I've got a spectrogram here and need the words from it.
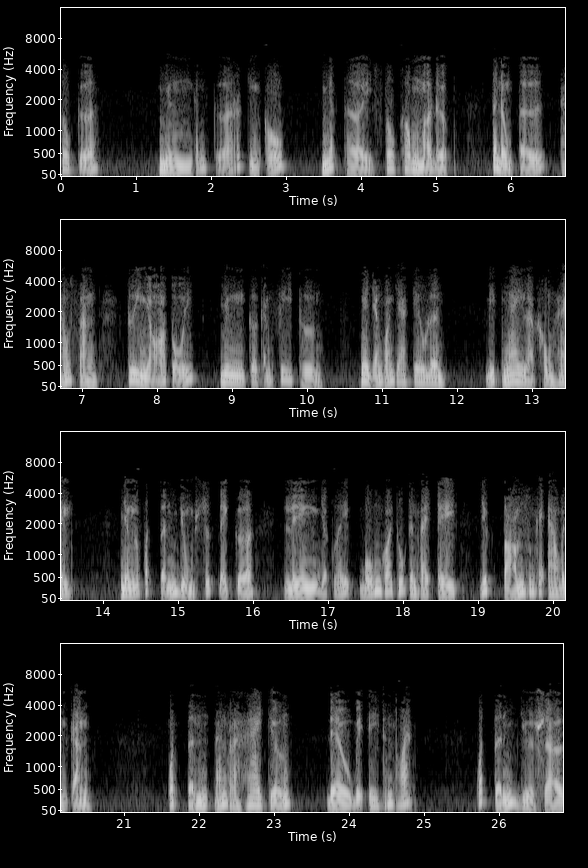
xô cửa. Nhưng cánh cửa rất kiên cố, nhất thời xô không mở được. Tên đồng tử, áo xanh, tuy nhỏ tuổi, nhưng cơ cảnh phi thường. Nghe giảng quản gia kêu lên, biết ngay là không hay. Nhân lúc Quách tỉnh dùng sức đẩy cửa, liền giật lấy bốn gói thuốc trên tay y, dứt tỏm xuống cái ao bên cạnh. Quách tỉnh đánh ra hai chưởng, đều bị y tránh thoát. Quách tỉnh vừa sợ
